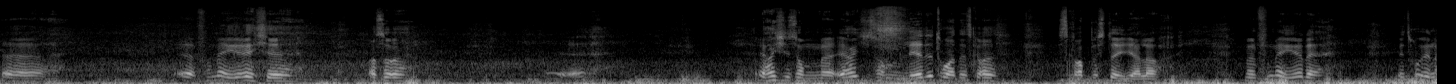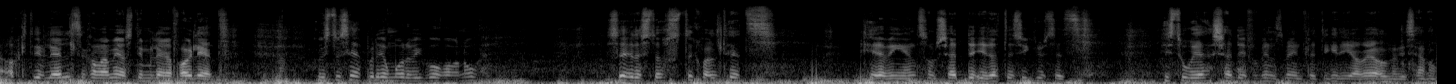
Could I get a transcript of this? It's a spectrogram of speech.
Uh, for meg er ikke Altså uh, jeg, har ikke som, jeg har ikke som ledetråd at jeg skal skape støy, eller Men for meg er det Jeg tror en aktiv ledelse kan være med å stimulere faglighet. Hvis du ser på det området vi går over nå, så er det største kvalitetshevingen som skjedde i dette sykehusets historie, skjedde i forbindelse med innflytting i de arealene vi ser nå.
